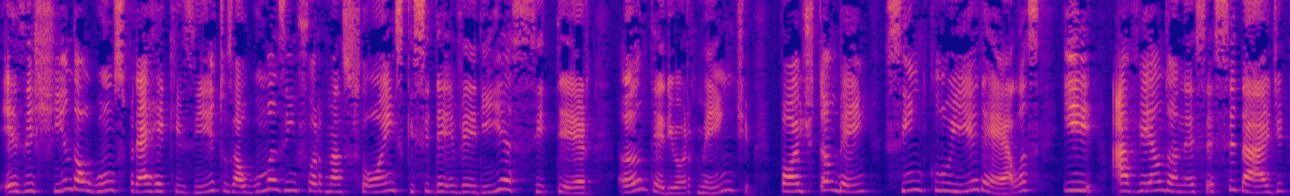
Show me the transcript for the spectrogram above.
existindo alguns pré-requisitos, algumas informações que se deveria se ter anteriormente, pode também se incluir elas e, havendo a necessidade,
